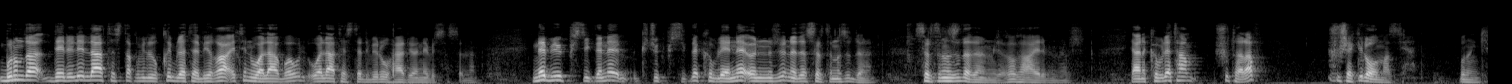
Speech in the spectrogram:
Bunun da delili la testakbilul kıblete bi gaitin ve la bavul ve la testedbiruha diyor Nebi sallallahu aleyhi ve sellem. Ne büyük pislikle ne küçük pislikle kıbleye ne önünüzü ne de sırtınızı dönün. Sırtınızı da dönmeyeceğiz. O da ayrı bir mevzu. Yani kıble tam şu taraf şu şekil olmaz yani. Bununki.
